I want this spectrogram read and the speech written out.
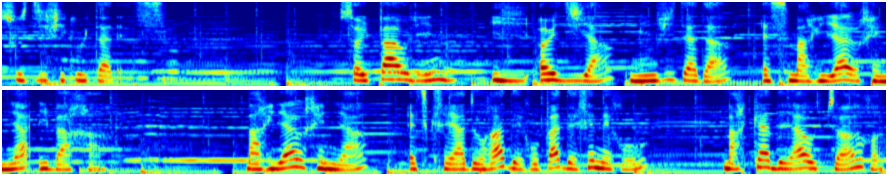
sus dificultades. Soy Pauline y hoy día mi invitada es María Eugenia Ibarra. María Eugenia es creadora de ropa de género, marca de autor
